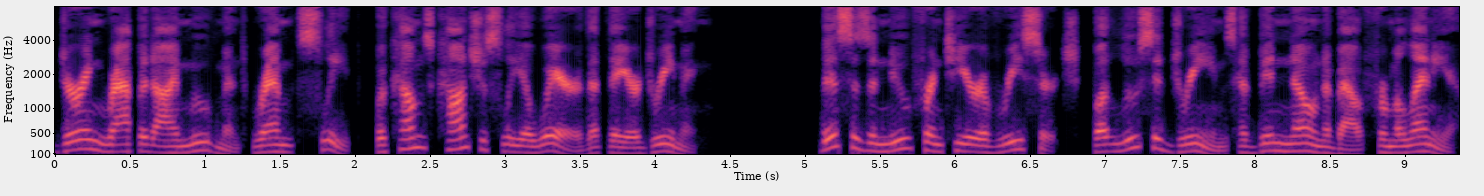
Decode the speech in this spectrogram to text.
during rapid eye movement REM sleep, becomes consciously aware that they are dreaming. This is a new frontier of research, but lucid dreams have been known about for millennia.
